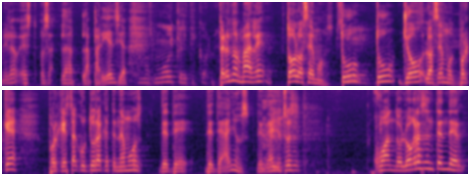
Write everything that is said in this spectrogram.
mira, esto, o sea, la, la apariencia. Somos muy críticos. Pero es normal, ¿eh? Todo lo hacemos. Tú, Sí. tú, yo lo hacemos. ¿Por qué? Porque esta cultura que tenemos desde, desde años, desde años. Entonces, cuando logras entender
